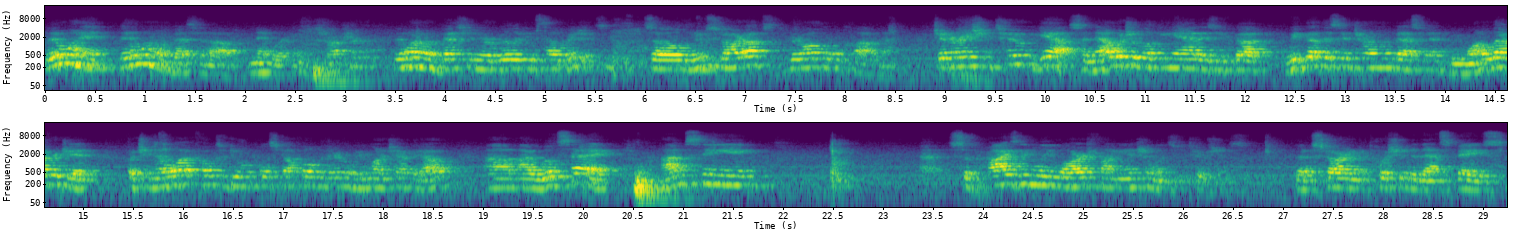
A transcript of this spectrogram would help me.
they don't want to, they don't want to invest in a network infrastructure. They want to invest in your ability to sell widgets. So new startups, they're all going cloud now. Generation two, yeah, so now what you're looking at is you've got, we've got this internal investment, we want to leverage it, but you know what, folks are doing cool stuff over there, and we want to check it out. Um, I will say, I'm seeing surprisingly large financial institutions that are starting to push into that space.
